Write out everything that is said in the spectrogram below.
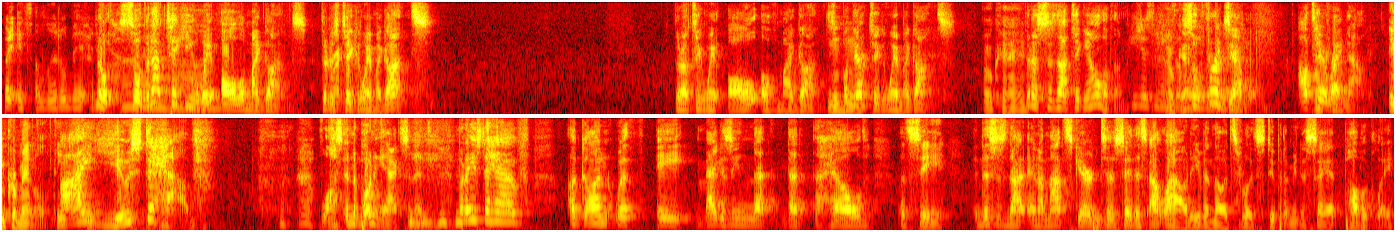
but it's a little bit. at a No, so they're not taking away all of my guns. They're just Right. taking away my guns. They're not taking away all of my guns, Mm-hmm. but they're taking away my guns. Okay. They're just not taking all of them. He just means. Okay. A So, little for bit at a example. I'll tell you right now, Incremental. I used to have lost in a boating accident, but I used to have a gun with a magazine that that held. Let's see. This is not, and I'm not scared to say this out loud, even though it's really stupid of me to say it publicly.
